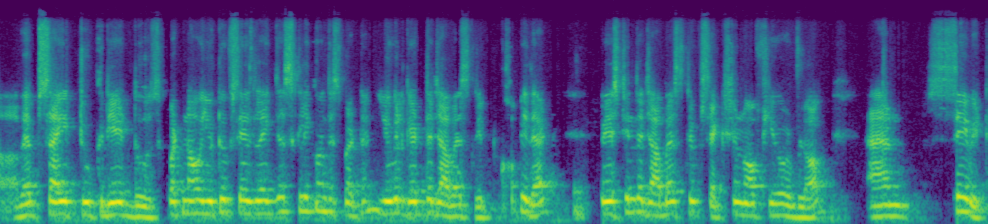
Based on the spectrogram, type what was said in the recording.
uh, website to create those. But now youtube says like just click on this button you will get the javascript. Copy that paste in the javascript section of your blog and save it.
